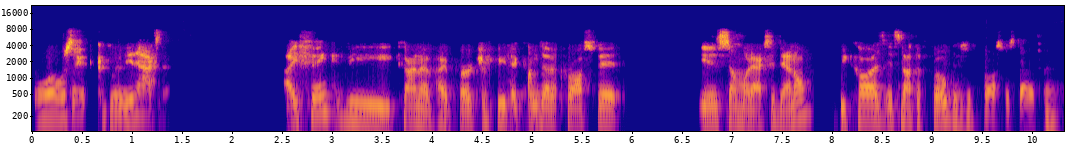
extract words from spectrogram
or was it completely an accident? I think the kind of hypertrophy that comes out of CrossFit is somewhat accidental because it's not the focus of CrossFit style training.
